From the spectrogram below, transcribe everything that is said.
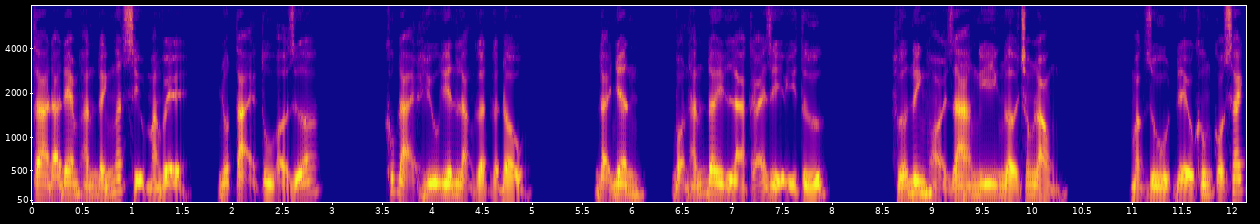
ta đã đem hắn đánh ngất xỉu mang về, nhốt tại tù ở giữa. Khúc đại hưu yên lặng gật gật đầu. Đại nhân, bọn hắn đây là cái gì ý tứ? Hứa ninh hỏi ra nghi ngờ trong lòng. Mặc dù đều không có sách,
